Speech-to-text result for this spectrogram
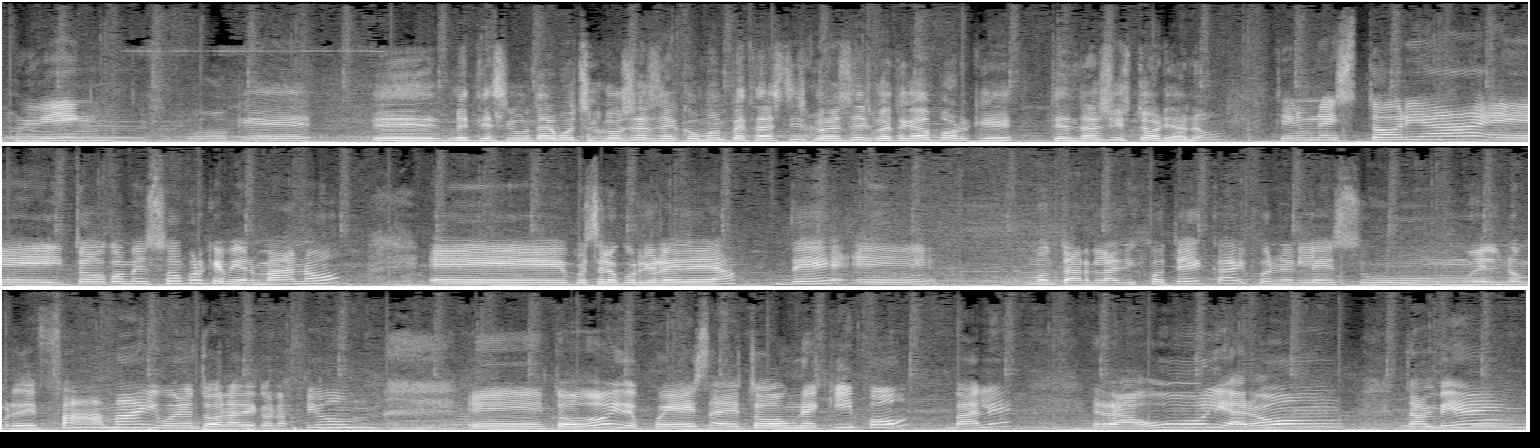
Bueno, muy bien. eh, supongo que eh, me tienes que contar muchas cosas de cómo empezasteis con esta discoteca porque tendrá su historia, ¿no? Tiene una historia eh, y todo comenzó porque mi hermano pues se le ocurrió la idea de montar la discoteca y ponerle su, el nombre de fama y bueno, toda la decoración, eh, todo. Y después es todo un equipo, ¿vale? Raúl y Aarón también.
